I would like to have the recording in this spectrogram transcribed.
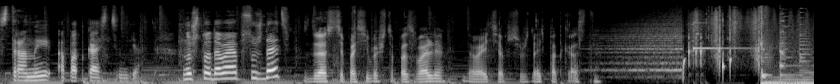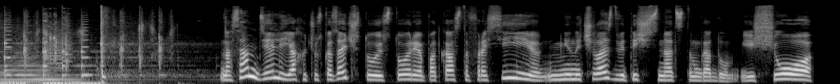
страны о подкастинге. Ну что, давай обсуждать? Здравствуйте, спасибо, что позвали. Давайте обсуждать подкасты. На самом деле, я хочу сказать, что история подкастов России не началась в 2017 году. Еще в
